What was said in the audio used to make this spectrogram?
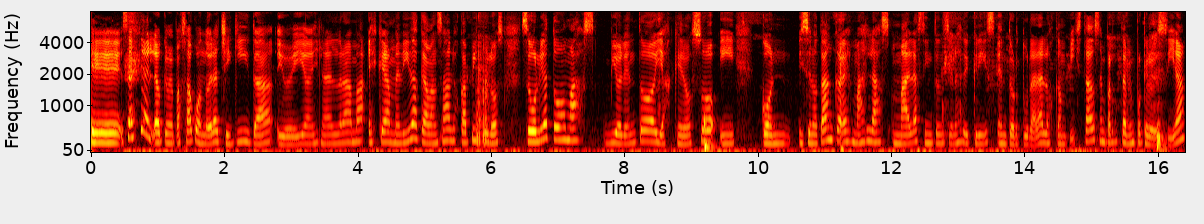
Eh, ¿Sabes qué? Lo que me pasaba cuando era chiquita y veía Isla del Drama es que a medida que avanzaban los capítulos se volvía todo más violento y asqueroso y con y se notaban cada vez más las malas intenciones de Chris en torturar a los campistas, en parte también porque lo decía.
